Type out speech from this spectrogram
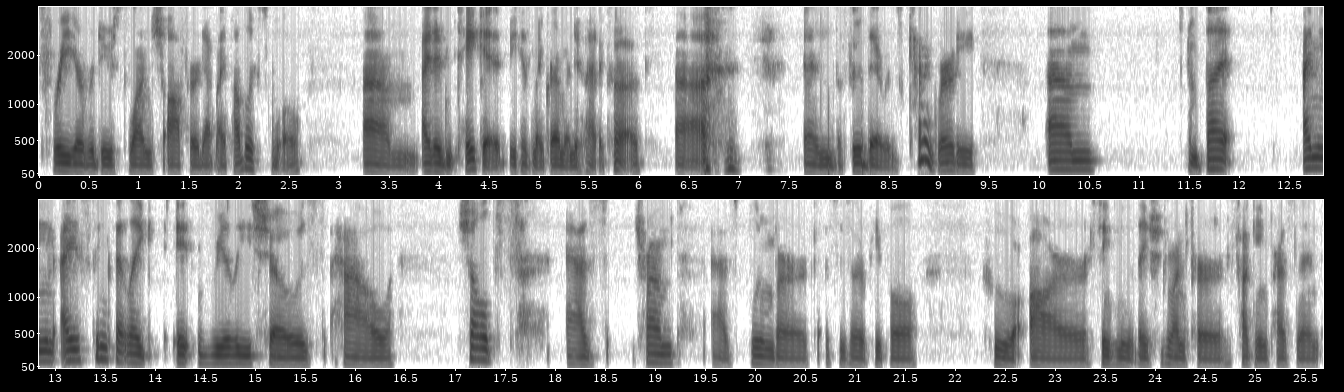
free or reduced lunch offered at my public school. Um, I didn't take it because my grandma knew how to cook, uh, and the food there was kind of grody. Um, but I mean, I just think that like it really shows how Schultz, as Trump, as Bloomberg, as these other people who are thinking that they should run for fucking president,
